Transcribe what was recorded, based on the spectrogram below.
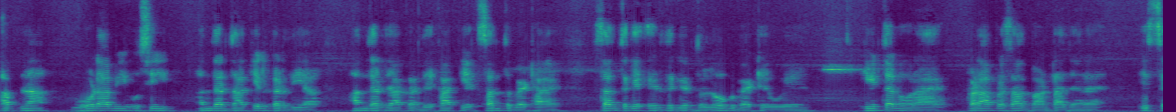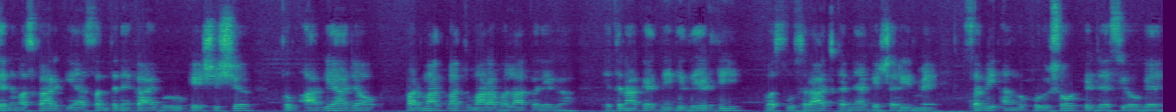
अपना घोड़ा भी उसी अंदर दाखिल कर दिया। अंदर जाकर देखा कि एक संत बैठा है। संत के इर्द गिर्द लोग बैठे हुए हैं। कीर्तन हो रहा है। कड़ा प्रसाद बांटा जा रहा है। इससे नमस्कार किया। संत ने कहा गुरु के शिष्य, तुम आगे आ जाओ। परमात्मा तुम्हारा भला करेगा। इतना कहने की देर थी। बस उस राजकन्या के शरीर में सभी अंग पुरुषों के जैसे हो गए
